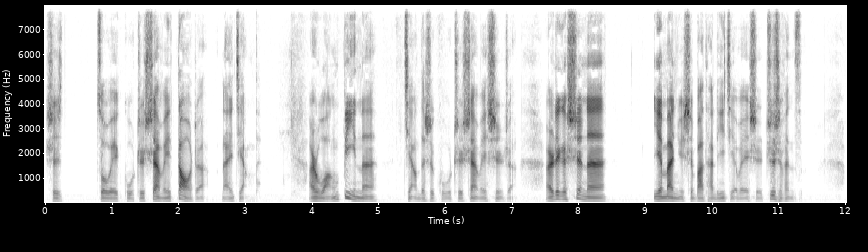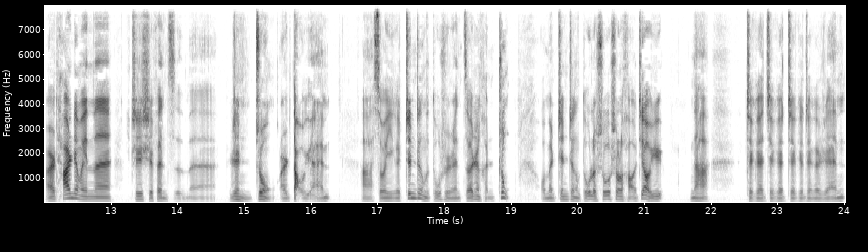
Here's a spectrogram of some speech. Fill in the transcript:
是作为“古之善为道者”来讲的，而王弼呢讲的是“古之善为士者”，而这个“士”呢。叶曼女士把她理解为是知识分子，而她认为呢，知识分子呢任重而道远，啊，所以一个真正的读书人责任很重。我们真正读了书，受了好教育，那这个这个这个这个人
